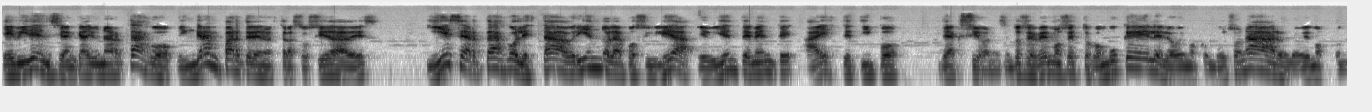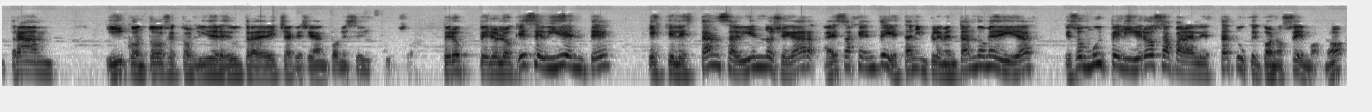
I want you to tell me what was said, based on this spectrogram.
evidencian que hay un hartazgo en gran parte de nuestras sociedades y ese hartazgo le está abriendo la posibilidad, evidentemente, a este tipo de acciones. Entonces vemos esto con Bukele, lo vemos con Bolsonaro, lo vemos con Trump y con todos estos líderes de ultraderecha que llegan con ese discurso. Pero, pero lo que es evidente es que le están sabiendo llegar a esa gente y están implementando medidas que son muy peligrosas para el estatus que conocemos, ¿no?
